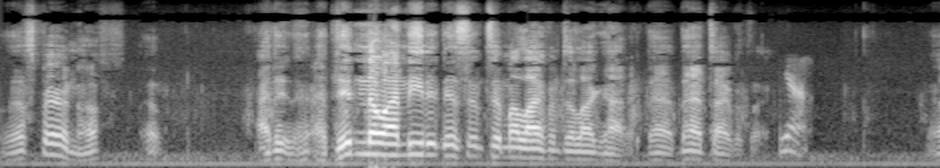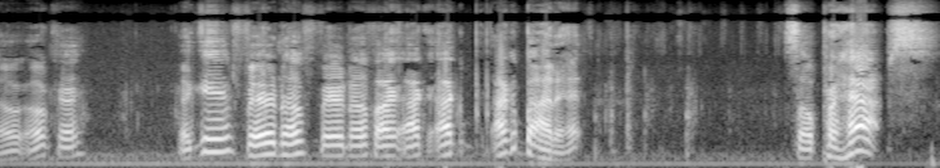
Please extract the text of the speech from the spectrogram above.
That's fair enough. I didn't I didn't know I needed this into my life until I got it. That that type of thing. Yeah. Oh, okay. Again, fair enough. Fair enough. I I I, I could buy that. So perhaps,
